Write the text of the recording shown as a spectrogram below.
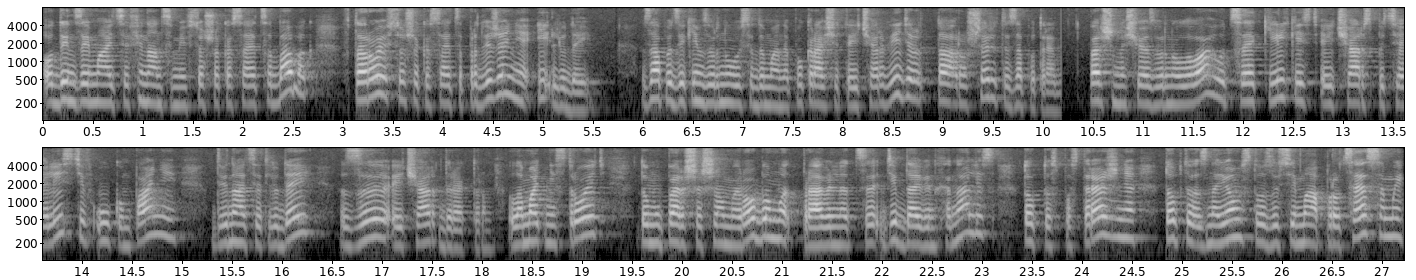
Один займається фінансами і все, що касається бабок, второй все, що касається продвіження і людей. Запит, з яким звернулися до мене, покращити HR-відділ та розширити за потреби. Перше, на що я звернула увагу, це кількість HR-спеціалістів у компанії 12 людей з HR-директором. Ламать не строїть, тому перше, що ми робимо, правильно, це діпдайвінг аналіз, тобто спостереження, тобто знайомство з усіма процесами,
